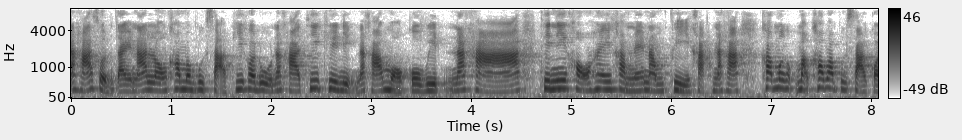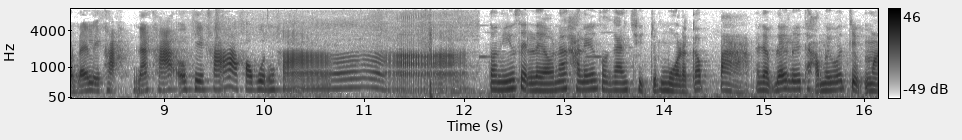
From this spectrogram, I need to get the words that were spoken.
นะคะ สนใจนะลองเข้ามาปรึกษาพี่เขาดูนะคะ ที่คลินิกนะคะหมอโควิดนะคะ ที่นี่เขาให้คำแนะนำฟรีค่ะนะคะ เข้ามามาเข้ามาปรึกษาก่อนได้เลยค่ะนะคะ โอเคค่ะขอบคุณค่ะ ตอนนี้เสร็จแล้วนะคะเรื่องของการฉีดจมูกแล้วก็ปากอันดับแรกเลยถามเลยว่าเจ็บไหม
